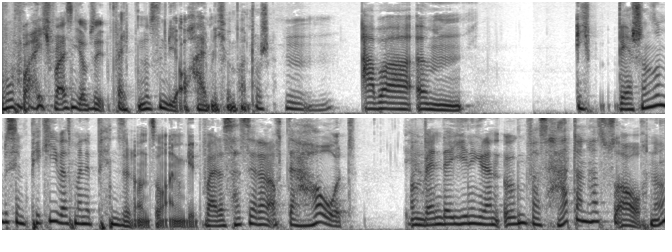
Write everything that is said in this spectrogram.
Wobei, ich weiß nicht, ob sie, vielleicht benutzen die auch heimlich Wimperntusche. Aber ähm, ich wäre schon so ein bisschen picky, was meine Pinsel und so angeht, weil das hast du ja dann auf der Haut. Und wenn derjenige dann irgendwas hat, dann hast du es auch, ne?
